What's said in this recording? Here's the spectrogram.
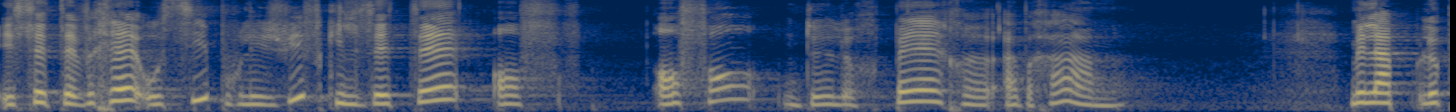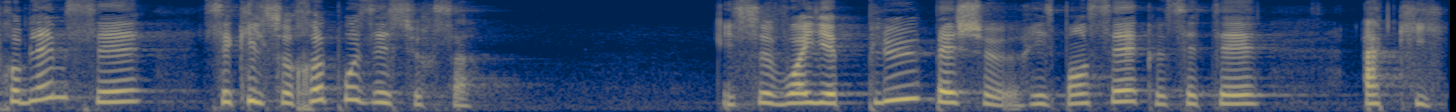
Et c'était vrai aussi pour les Juifs qu'ils étaient enfants de leur père euh, Abraham. Mais le problème, c'est, qu'ils se reposaient sur ça. Ils se voyaient plus pécheurs. Ils pensaient que c'était acquis.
